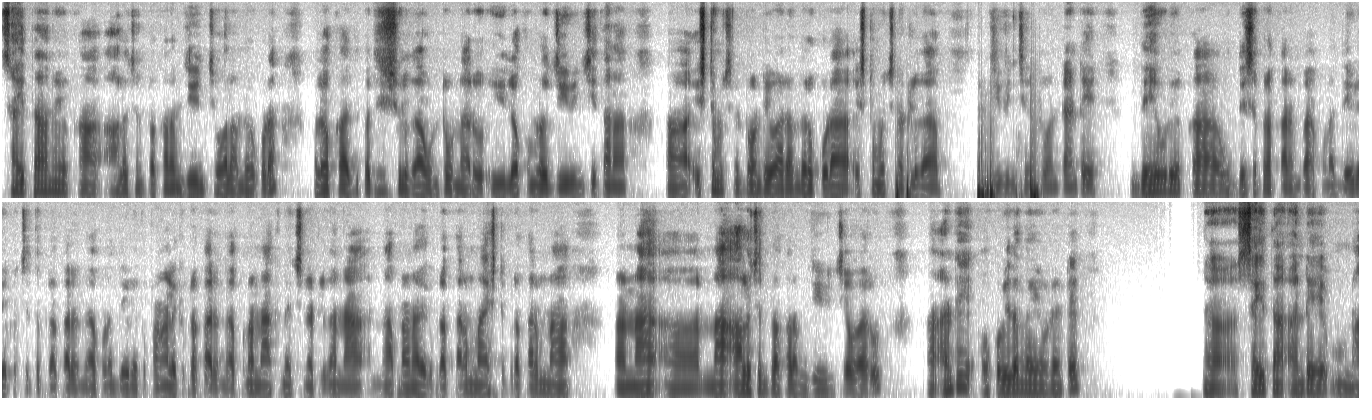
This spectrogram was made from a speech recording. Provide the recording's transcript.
సైతాను యొక్క ఆలోచన ప్రకారం జీవించే వాళ్ళందరూ కూడా లోకాధిపతి శిష్యులుగా ఉంటూ ఉన్నారు. ఈ లోకంలో జీవించి తన ఇష్టం వచ్చినటువంటి వారందరూ కూడా ఇష్టం వచ్చినట్లుగా జీవించినటువంటి అంటే దేవుడి యొక్క ఉద్దేశ ప్రకారం కాకుండా దేవుడి యొక్క చిత్త ప్రకారం కాకుండా దేవుడి యొక్క ప్రణాళిక ప్రకారం కాకుండా నాకు నచ్చినట్లుగా నా నా ప్రణాళిక ప్రకారం నా ఇష్ట ప్రకారం నా నా నా ఆలోచన ప్రకారం జీవించేవారు. అంటే ఒక విధంగా ఏమిటంటే సైత అంటే నా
